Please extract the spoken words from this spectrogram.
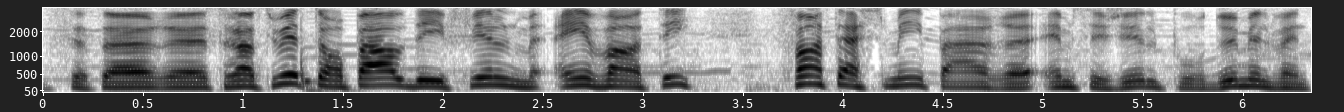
17h38, on parle des films inventés, fantasmés par euh, MC Gilles pour 2023-2024.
